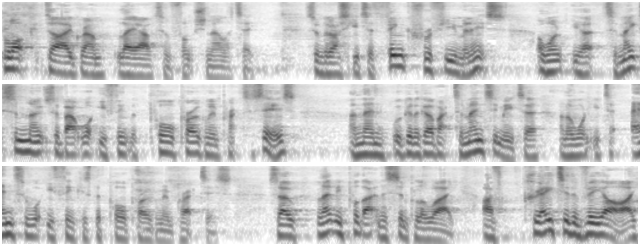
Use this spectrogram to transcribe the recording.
block diagram layout and functionality. So I'm going to ask you to think for a few minutes. I want you to make some notes about what you think the poor programming practice is, and then we're going to go back to Mentimeter, and I want you to enter what you think is the poor programming practice. So let me put that in a simpler way. I've created a VI,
